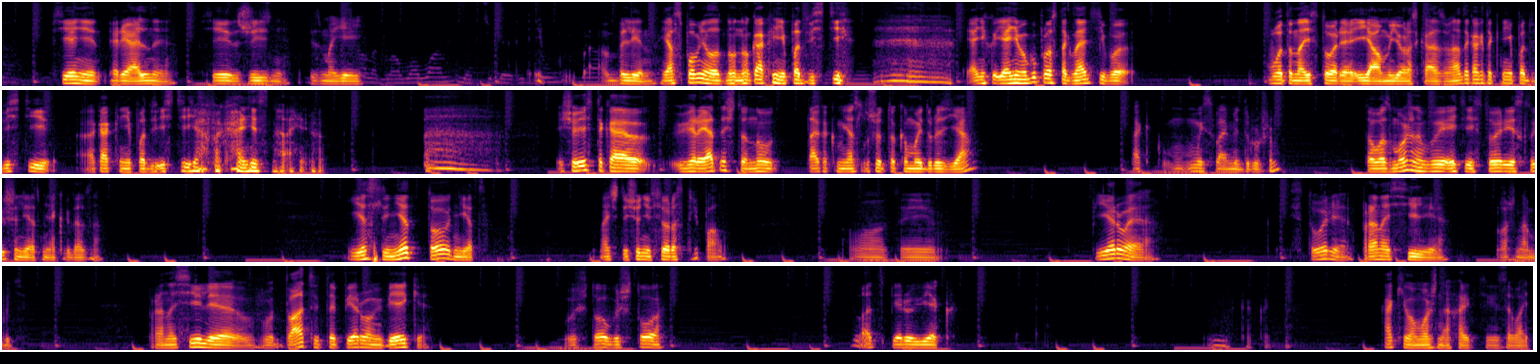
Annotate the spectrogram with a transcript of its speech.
все они реальные, все из жизни, из моей. И, блин, я вспомнил одну, но как ее подвести? Я не, я не могу просто так, знаете, типа, вот она история, и я вам ее рассказываю. Надо как-то к ней подвести. А как к ней подвести, я пока не знаю. Еще есть такая вероятность, что, ну, так как меня слушают только мои друзья, так как мы с вами дружим, то, возможно, вы эти истории слышали от меня когда-то. Если нет, то нет. Значит, еще не все растрепал. Вот, и первая история про насилие должна быть. Про насилие в 21 веке. Вы что, вы что? 21 век. Как это? Как его можно охарактеризовать?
